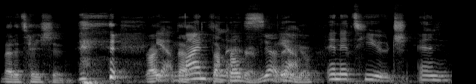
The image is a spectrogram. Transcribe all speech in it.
meditation. Right? Yeah, That- mindfulness. That program. Yeah, there you go. And it's huge. And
